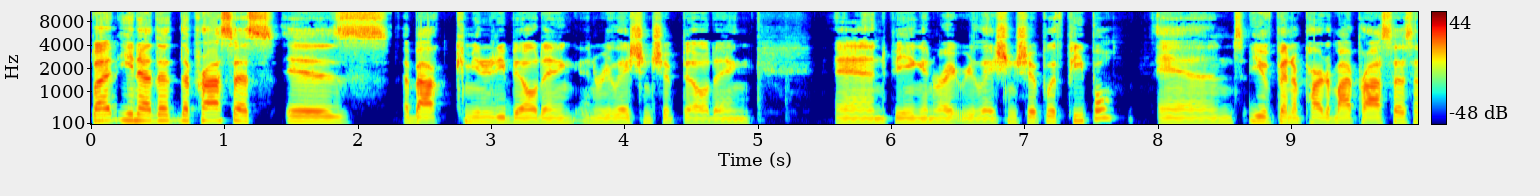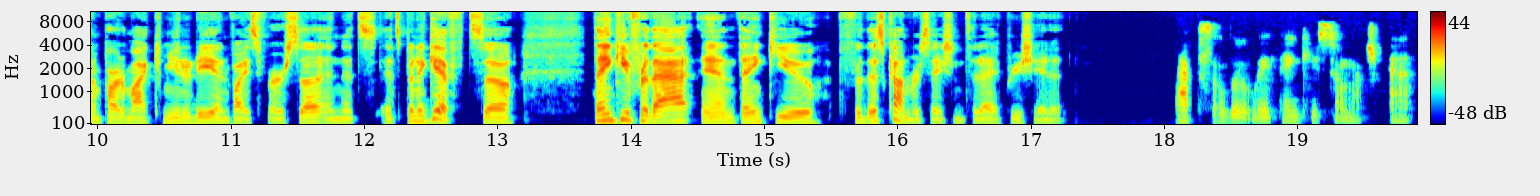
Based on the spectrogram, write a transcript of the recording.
but you know the the process is about community building and relationship building and being in right relationship with people. And you've been a part of my process and a part of my community and vice versa. And it's it's been a gift. So thank you for that. And thank you for this conversation today. Appreciate it. Absolutely. Thank you so much matt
